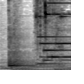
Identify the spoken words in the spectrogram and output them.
you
